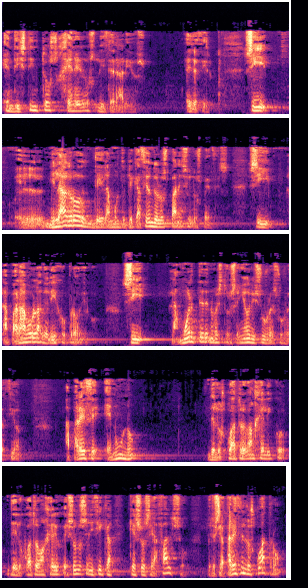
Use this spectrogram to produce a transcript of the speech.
en distintos géneros literarios. Es decir, si el milagro de la multiplicación de los panes y los peces, si la parábola del Hijo pródigo, si la muerte de nuestro Señor y su resurrección aparece en uno de los cuatro evangélicos, de los cuatro evangélicos, eso no significa que eso sea falso, pero si aparecen los cuatro,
